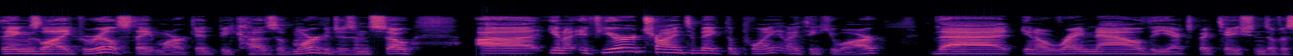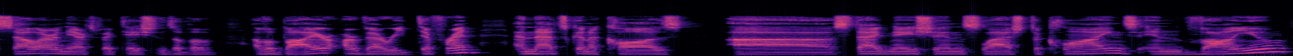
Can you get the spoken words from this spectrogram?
things like real estate market because of mortgages. And so, uh, you know, if you're trying to make the point, and I think you are, that, you know, right now the expectations of a seller and the expectations of a, of a buyer are very different. And that's going to cause uh, stagnation slash declines in volume.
